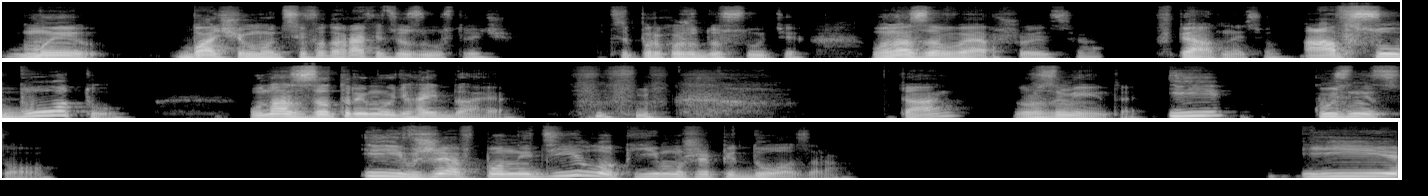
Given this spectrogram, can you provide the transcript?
ми бачимо ці фотографії, цю зустріч. Це перехожу до суті. Вона завершується в п'ятницю, а в суботу у нас затримують Гайдая. Так? Розумієте? І Кузнєцов. І вже в понеділок їм уже підозра. І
